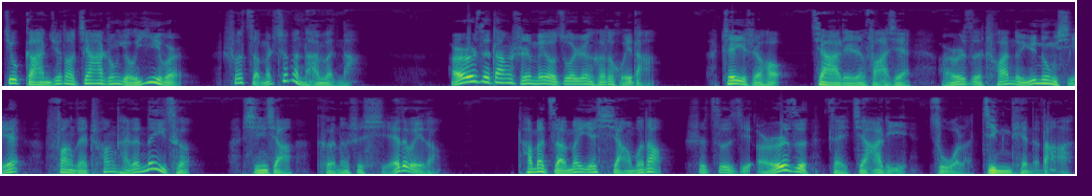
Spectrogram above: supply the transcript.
就感觉到家中有异味，说怎么这么难闻呢？儿子当时没有做任何的回答。这时候，家里人发现儿子穿的运动鞋放在窗台的内侧，心想可能是鞋的味道。他们怎么也想不到是自己儿子在家里。做了惊天的大案。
